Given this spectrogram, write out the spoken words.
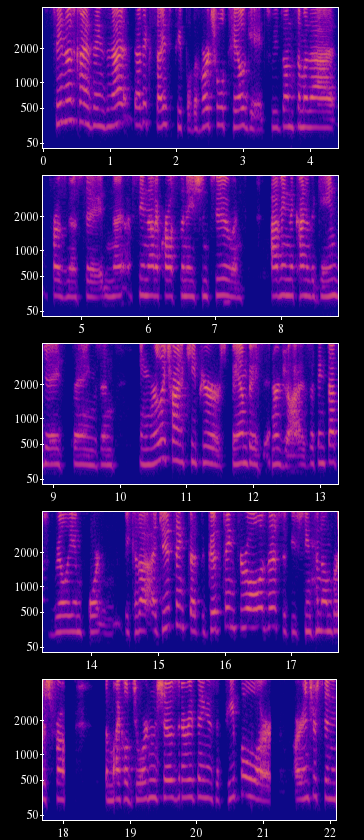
seeing those kind of things, and that that excites people. The virtual tailgates, we've done some of that at Fresno State, and I've seen that across the nation too. And having the kind of the game day things and and really trying to keep your fan base energized. I think that's really important because I, I, do think that the good thing through all of this, if you've seen the numbers from the Michael Jordan shows and everything, is that people are are interested in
